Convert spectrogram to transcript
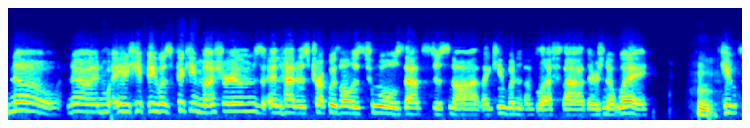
No, no. And he he was picking mushrooms and had his truck with all his tools. That's just not like he wouldn't have left that. There's no way. Hmm. He was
